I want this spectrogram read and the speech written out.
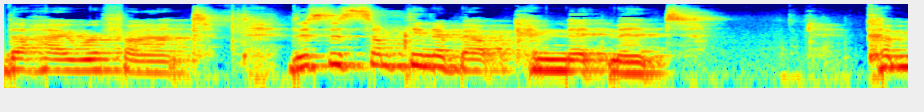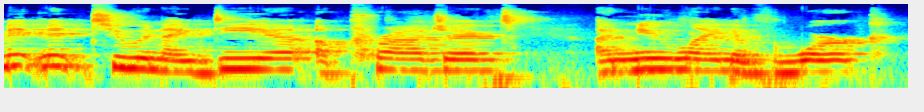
The Hierophant. This is something about commitment commitment to an idea, a project, a new line of work,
